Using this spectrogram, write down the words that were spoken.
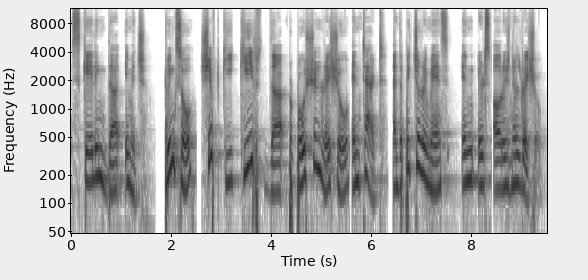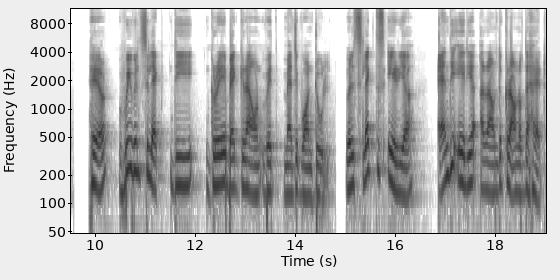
scaling the image. Doing so, shift key keeps the proportion ratio intact and the picture remains in its original ratio. Here, we will select the gray background with magic wand tool. We'll select this area and the area around the crown of the head.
